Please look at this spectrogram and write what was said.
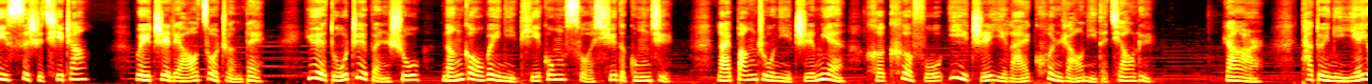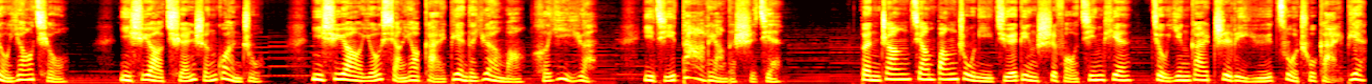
第四十七章，为治疗做准备。阅读这本书能够为你提供所需的工具，来帮助你直面和克服一直以来困扰你的焦虑。然而，它对你也有要求，你需要全神贯注，你需要有想要改变的愿望和意愿，以及大量的时间。本章将帮助你决定是否今天就应该致力于做出改变，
